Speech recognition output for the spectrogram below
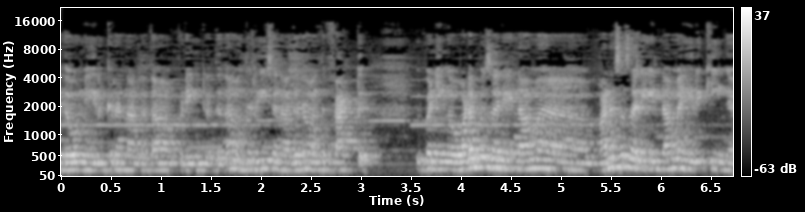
ஏதோ ஒன்று இருக்கிறனால தான் அப்படின்றது தான் வந்து ரீசன் அதுதான் வந்து ஃபேக்ட் இப்போ நீங்க உடம்பு சரியில்லாம மனசு சரியில்லாம இருக்கீங்க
